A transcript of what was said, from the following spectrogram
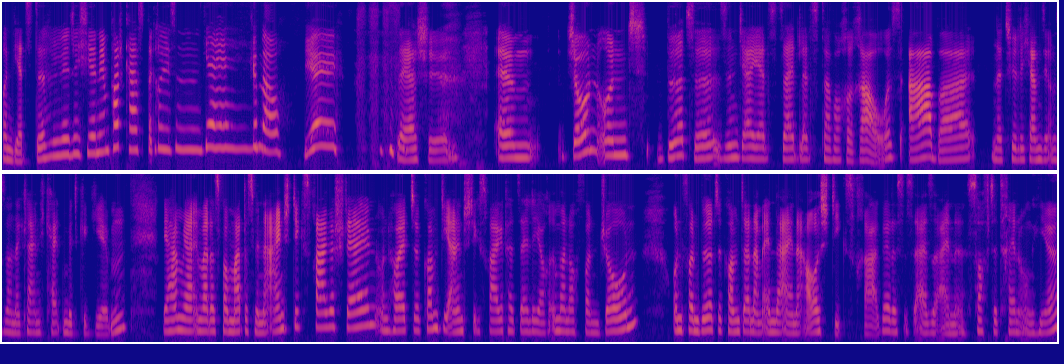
Und jetzt dürfen wir dich hier in dem Podcast begrüßen. Yay! Genau. Yay! Sehr schön. Ähm, Joan und Birte sind ja jetzt seit letzter Woche raus, aber natürlich haben sie uns noch eine Kleinigkeit mitgegeben. Wir haben ja immer das Format, dass wir eine Einstiegsfrage stellen und heute kommt die Einstiegsfrage tatsächlich auch immer noch von Joan und von Birte kommt dann am Ende eine Ausstiegsfrage. Das ist also eine softe Trennung hier.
